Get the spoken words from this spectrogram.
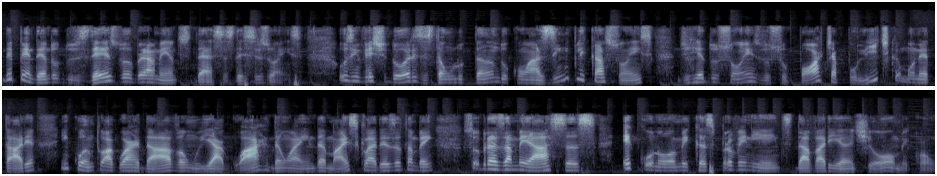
dependendo dos desdobramentos dessas decisões. Os investidores estão lutando com as implicações de reduções do suporte à política monetária, enquanto aguardavam e aguardam ainda mais clareza também sobre as ameaças econômicas provenientes da variante Omicron.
